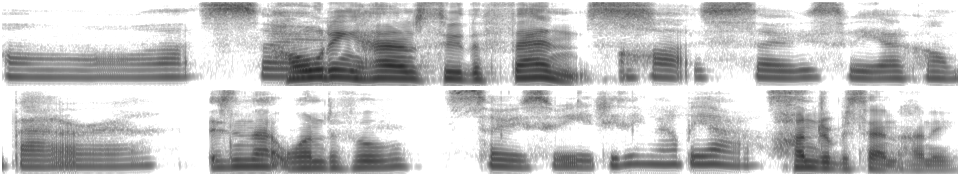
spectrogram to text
Oh, that's so. Holding hands through the fence. Oh, that's so sweet. I can't bear it. Isn't that wonderful? So sweet. Do you think that'll be us? 100%, honey.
